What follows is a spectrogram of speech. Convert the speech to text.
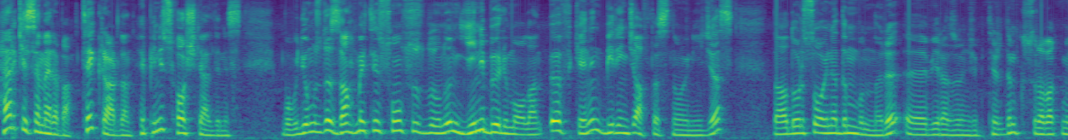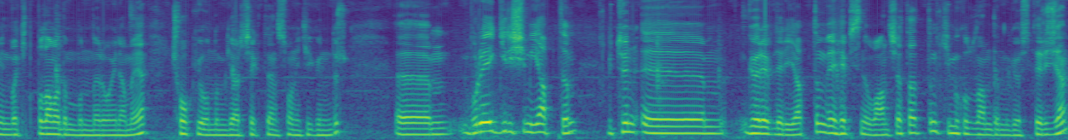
Herkese merhaba. Tekrardan hepiniz hoş geldiniz. Bu videomuzda Zahmet'in Sonsuzluğu'nun yeni bölümü olan Öfke'nin birinci haftasını oynayacağız. Daha doğrusu oynadım bunları. Ee, biraz önce bitirdim. Kusura bakmayın vakit bulamadım bunları oynamaya. Çok yoğundum gerçekten son iki gündür. Ee, buraya girişimi yaptım. Bütün ee, görevleri yaptım ve hepsini one shot attım. Kimi kullandığımı göstereceğim.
